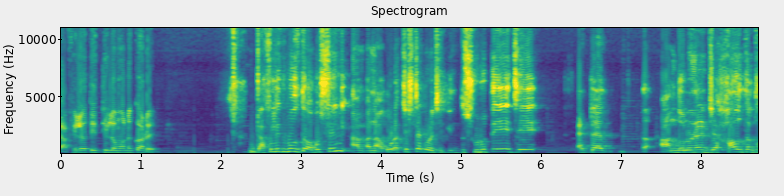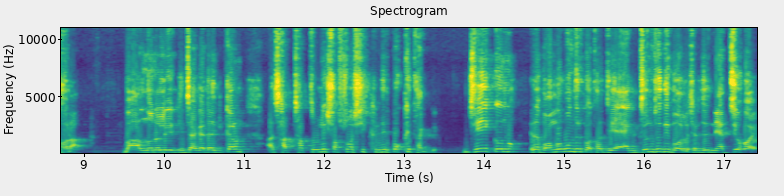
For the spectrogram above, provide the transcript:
গাফিলতি ছিল মনে গাফিলিত বলতে অবশ্যই না ওরা চেষ্টা করেছে কিন্তু শুরুতে যে একটা আন্দোলনের যে হালটা ধরা বা আন্দোলনের জায়গাটা কারণ ছাত্রলীগ সবসময় শিক্ষার্থীদের পক্ষে থাকবে। যে কোনো এটা বঙ্গবন্ধুর কথা যে একজন যদি বলে সেটা যদি ন্যায্য হয়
